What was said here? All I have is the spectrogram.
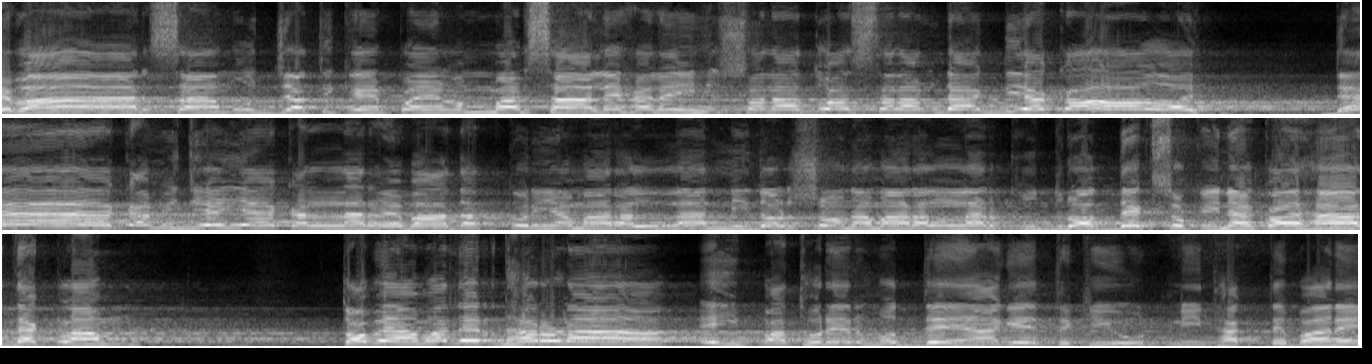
এবার সামুদ জাতিকে পয়গম্বর সালেহ আলাইহিস সালাতু আসসালাম ডাক দিয়া কয়, দেখ, আমি যে এক আল্লাহর ইবাদত করি, আমার আল্লাহর নিদর্শন, আমার আল্লাহর কুদরত দেখছ কিনা? কয় হ্যাঁ দেখলাম। তবে আমাদের ধারণা এই পাথরের মধ্যে আগে থেকে উটনি থাকতে পারে।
